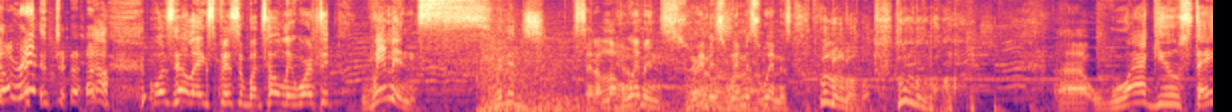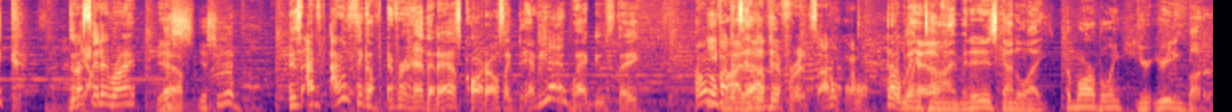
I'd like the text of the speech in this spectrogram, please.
I'm rich. What's hella expensive but totally worth it? Women's. Women's. Said I love women's. Women's, women's, women's. uh, Wagyu steak. Did I say that right? Yes, yes, you did. Is, I've, I don't think I've ever had that. Ask Carter. I was like, have you had Wagyu steak? I don't know if I can tell have. the difference. I don't. I don't. Had Probably one have. time, and it is kind of like The marbling. you're, you're eating butter.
